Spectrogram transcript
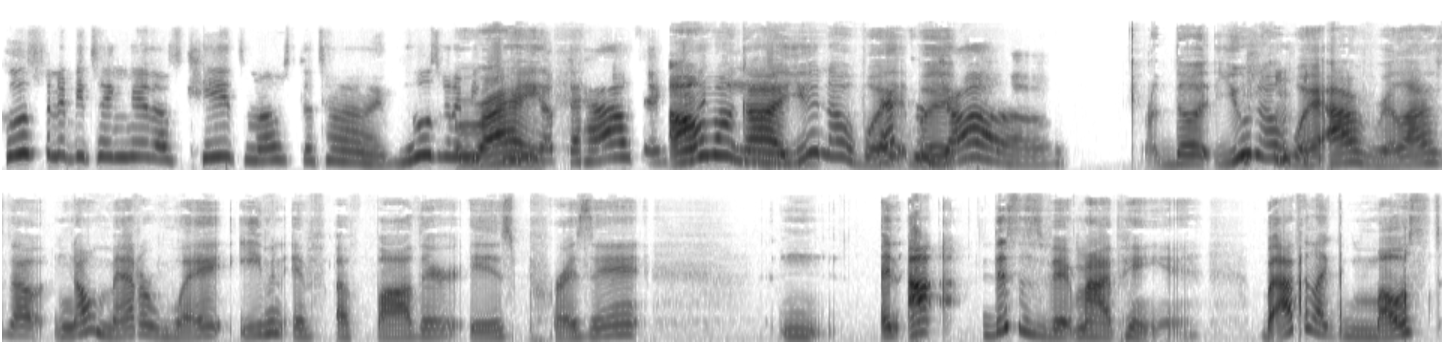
who's gonna be taking care of those kids most of the time? Who's gonna be right. cleaning up the house? oh my god, you know what? That's but job. The you know what I realized though, no matter what, even if a father is present, and I this is my opinion, but I feel like most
